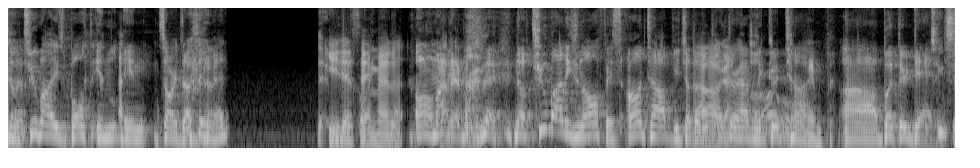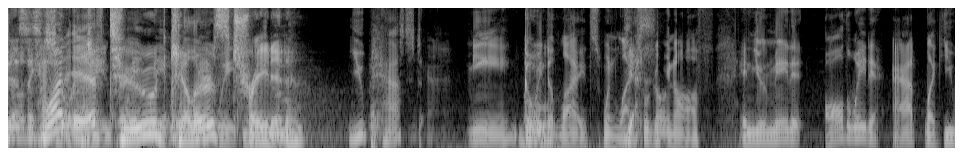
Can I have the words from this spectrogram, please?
No, two bodies both in in. Sorry, did I say med? You did say med. Oh my bad, my bad. No, two bodies in office on top of each other. Oh, Look like they're having a good time, uh, but they're dead. So they What if change. two Wait, wait, killers wait, wait. traded? You passed me going to lights when lights Yes. were going off, and you made it all the way to ad. Like you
